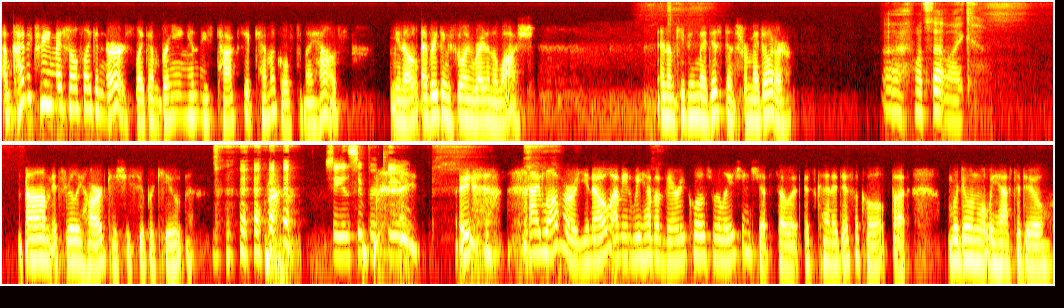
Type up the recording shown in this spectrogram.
I'm kind of treating myself like a nurse, like I'm bringing in these toxic chemicals to my house. You know, everything's going right in the wash. And I'm keeping my distance from my daughter. Uh, what's that like? Um, it's really hard because she's super cute. she is super cute. I love her, you know? I mean, we have a very close relationship, so it's kind of difficult, but we're doing what we have to do.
